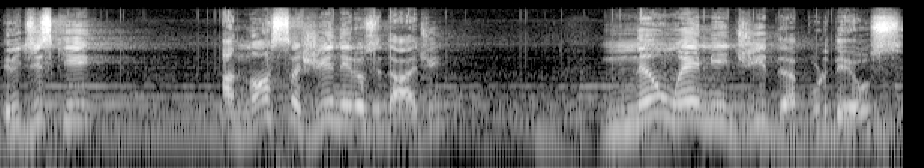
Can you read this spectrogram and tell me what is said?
Ele diz que a nossa generosidade não é medida por Deus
